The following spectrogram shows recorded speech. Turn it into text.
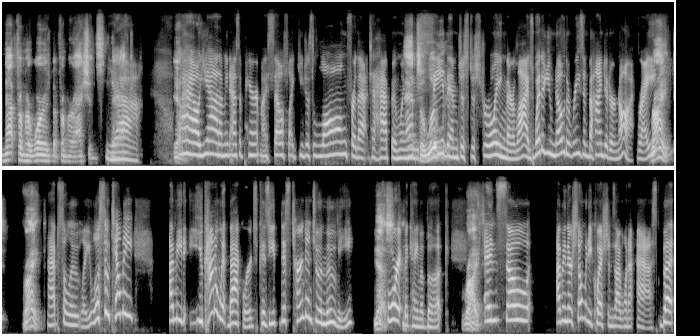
not from her words, but from her actions. Yeah. Thereafter. Yeah. Wow. Yeah. And I mean, as a parent myself, like you just long for that to happen when Absolutely. you see them just destroying their lives, whether you know the reason behind it or not. Right. Right. Right. Absolutely. Well, so tell me, I mean, you kind of went backwards because you this turned into a movie yes. before it became a book. Right. And so I mean, there's so many questions I want to ask, but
